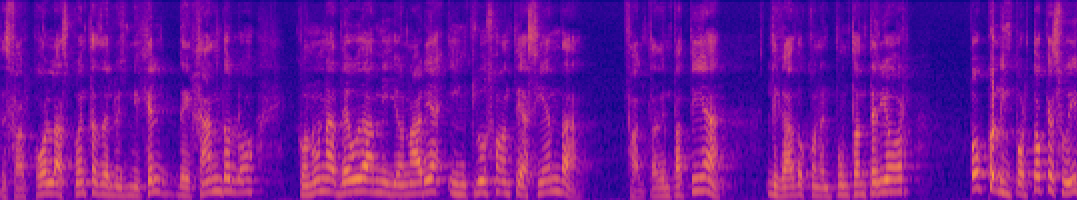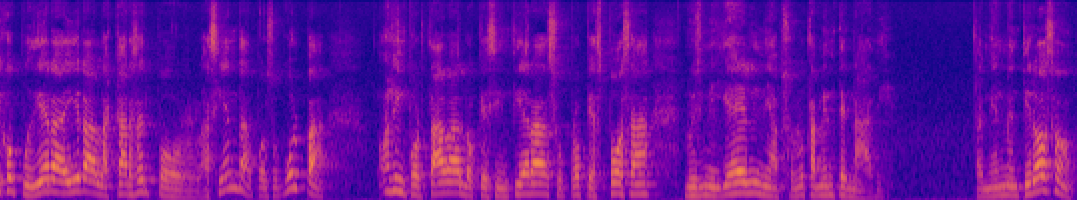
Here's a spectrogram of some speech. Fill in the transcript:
Desfalcó las cuentas de Luis Miguel dejándolo con una deuda millonaria incluso ante Hacienda. Falta de empatía. Ligado con el punto anterior, poco le importó que su hijo pudiera ir a la cárcel por Hacienda, por su culpa. No le importaba lo que sintiera su propia esposa, Luis Miguel, ni absolutamente nadie. También mentiroso.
